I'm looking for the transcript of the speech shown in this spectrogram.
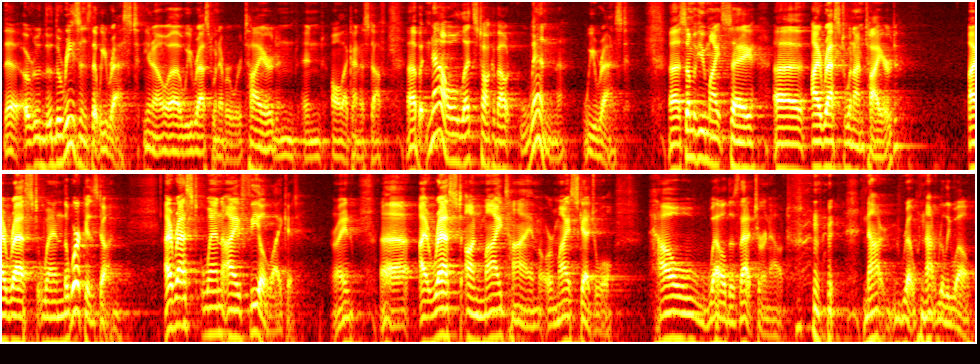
the, the, the, reasons that we rest. You know, uh, we rest whenever we're tired and, and all that kind of stuff. Uh, but now let's talk about when we rest. Uh, some of you might say, uh, I rest when I'm tired. I rest when the work is done. I rest when I feel like it, right? Uh, I rest on my time or my schedule. How well does that turn out? not, re- not really well.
